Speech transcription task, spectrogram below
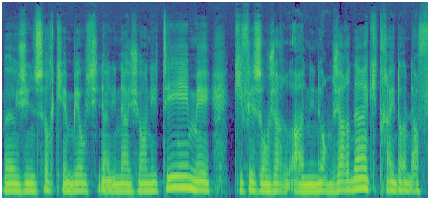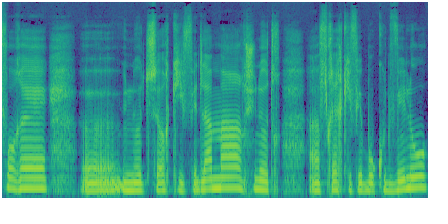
Ben, j'ai une sœur qui aime bien aussi aller nager en été, mais qui fait son un énorme jardin, qui travaille dans la forêt. Euh, une autre sœur qui fait de la marche, une autre, un frère qui fait beaucoup de vélo.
